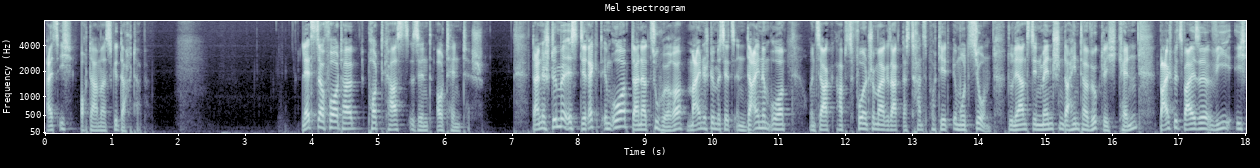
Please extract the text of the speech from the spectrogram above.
als ich auch damals gedacht habe. Letzter Vorteil, Podcasts sind authentisch. Deine Stimme ist direkt im Ohr deiner Zuhörer. Meine Stimme ist jetzt in deinem Ohr und ich hab's vorhin schon mal gesagt, das transportiert Emotionen. Du lernst den Menschen dahinter wirklich kennen. Beispielsweise, wie ich,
